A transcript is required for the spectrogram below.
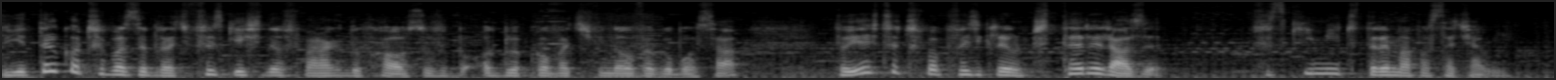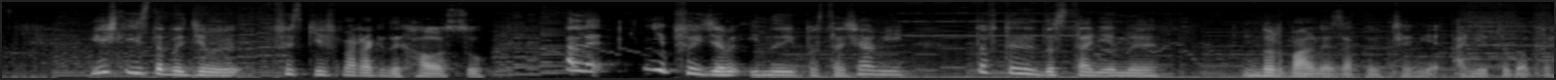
że nie tylko trzeba zebrać wszystkie 7 szmaragdów chaosu, żeby odblokować finałowego bossa, to jeszcze trzeba przejść grę 4 razy, wszystkimi czterema postaciami. Jeśli zdobędziemy wszystkie szmaragdy chaosu, ale nie przejdziemy innymi postaciami, to wtedy dostaniemy normalne zakończenie, a nie to dobre.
